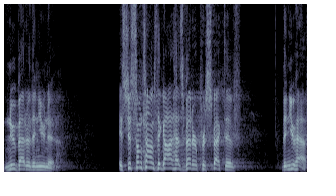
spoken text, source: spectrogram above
knew better than you knew. It's just sometimes that God has better perspective than you have.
